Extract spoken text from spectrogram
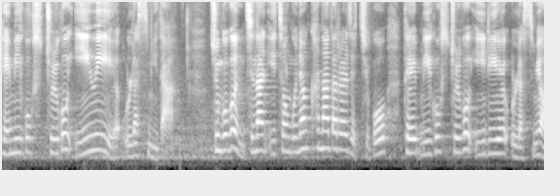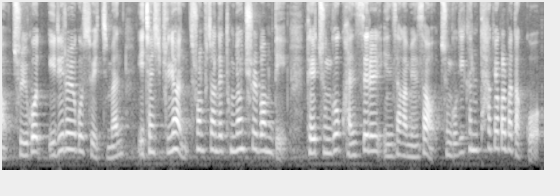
대미국 수출국 2위에 올랐습니다. 중국은 지난 2009년 카나다를 제치고 대미국 수출국 1위에 올랐으며 줄곧 1위를 고수했지만 2017년 트럼프 전 대통령 출범 뒤 대중국 관세를 인상하면서 중국이 큰 타격을 받았고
